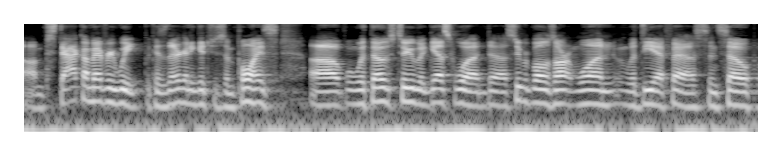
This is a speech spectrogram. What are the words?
Um, stack them every week because they're going to get you some points uh, with those two. But guess what? Uh, Super Bowls aren't won with DFS, and so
